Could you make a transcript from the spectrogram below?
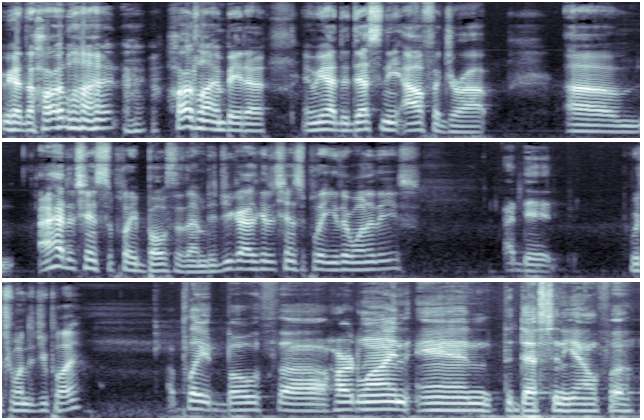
We had the Hardline Hardline beta, and we had the Destiny Alpha drop. Um, I had a chance to play both of them. Did you guys get a chance to play either one of these? I did. Which one did you play? I played both uh, Hardline and the Destiny Alpha.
